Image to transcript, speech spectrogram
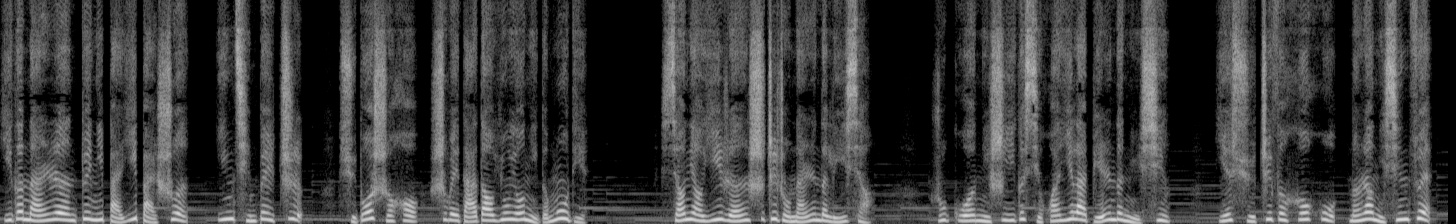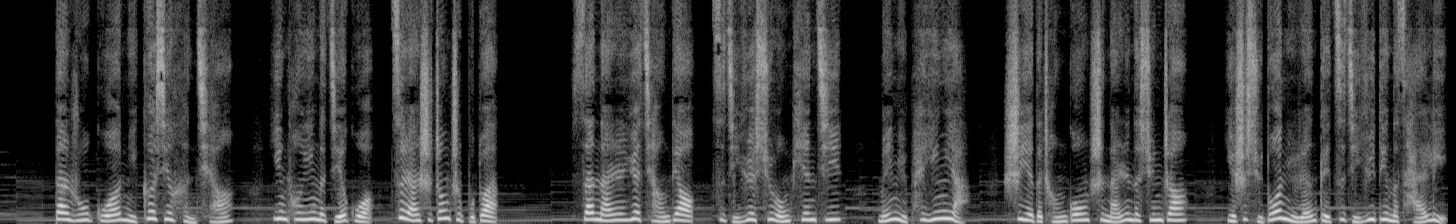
一个男人对你百依百顺、殷勤备至，许多时候是为达到拥有你的目的。小鸟依人是这种男人的理想。如果你是一个喜欢依赖别人的女性，也许这份呵护能让你心醉。但如果你个性很强，硬碰硬的结果自然是争执不断。三男人越强调自己越虚荣偏激，美女配英雅，事业的成功是男人的勋章，也是许多女人给自己预定的彩礼。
